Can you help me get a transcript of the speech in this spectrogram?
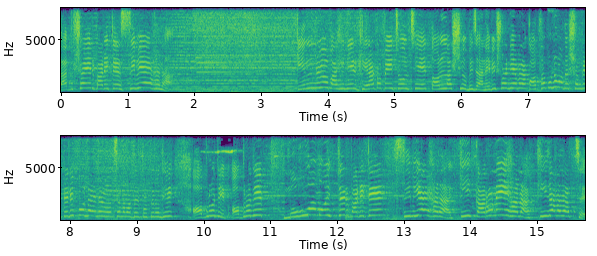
ব্যবসায়ীর বাড়িতে সিবিআই হানা। কেন্দ্রীয় বাহিনীর ঘেরাটপেই চলছে তল্লাশি অভিযান। এ বিষয় নিয়ে আমরা কথা বলব। আমাদের সঙ্গে টেলিফোন লাইনে রয়েছেন আমাদের প্রতিনিধি অব্রদীপ। অব্রদীপ, মহুয়া মৈত্রের বাড়িতে সিবিআই হানা। কি কারণে হানা? কি জানা যাচ্ছে?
